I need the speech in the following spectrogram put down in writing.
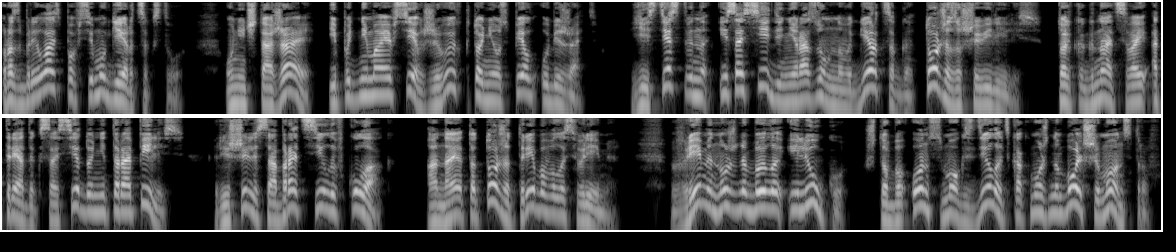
разбрелась по всему герцогству, уничтожая и поднимая всех живых, кто не успел убежать. Естественно, и соседи неразумного герцога тоже зашевелились. Только гнать свои отряды к соседу не торопились. Решили собрать силы в кулак. А на это тоже требовалось время. Время нужно было и Люку, чтобы он смог сделать как можно больше монстров.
